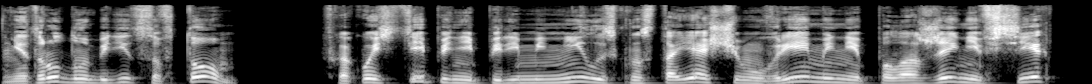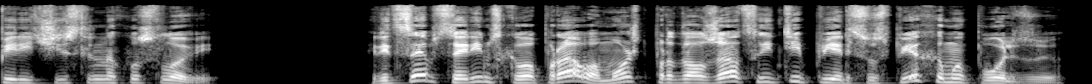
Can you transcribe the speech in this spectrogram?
Нетрудно убедиться в том, в какой степени переменилось к настоящему времени положение всех перечисленных условий. Рецепция римского права может продолжаться и теперь с успехом и пользою,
